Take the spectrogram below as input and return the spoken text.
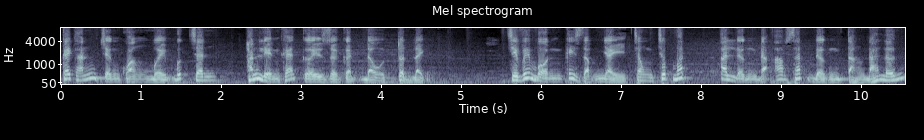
Cách hắn chừng khoảng 10 bước chân, Hắn liền khẽ cười rồi gật đầu tuân lệnh. Chỉ với một cái dậm nhảy trong chớp mắt, An lực đã áp sát được tảng đá lớn.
